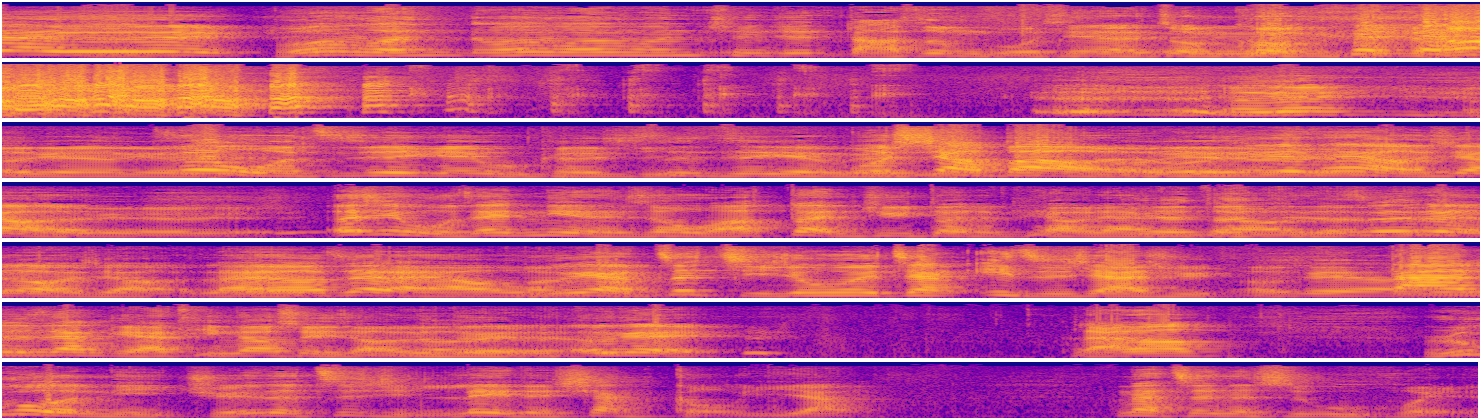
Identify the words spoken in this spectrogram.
害的，对。不对？完完完完完全全打中我现在的状况，你知道吗 OK，？OK OK，那我直接给五颗星。我笑爆了，我觉得太好笑了。而且我在念的时候，我要断句断的漂亮，真的很好笑。来哦，再来哦！我跟你讲，这集就会这样一直下去，OK 啊，大家就这样给他听到睡着就对了。OK OK，来了，如果你觉得自己累得像狗一样，那真的是误会了，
